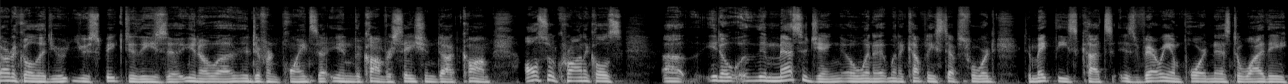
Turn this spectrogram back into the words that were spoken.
article that you you speak to these uh, you know uh, different points uh, in the conversation.com also chronicles uh, you know the messaging uh, when a, when a company steps forward to make these cuts is very important as to why they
